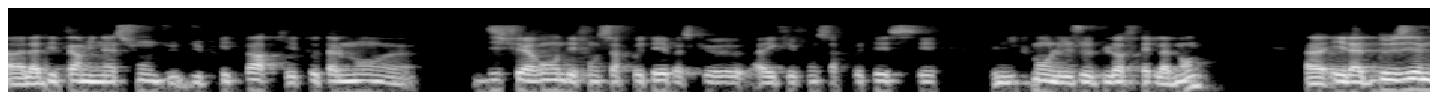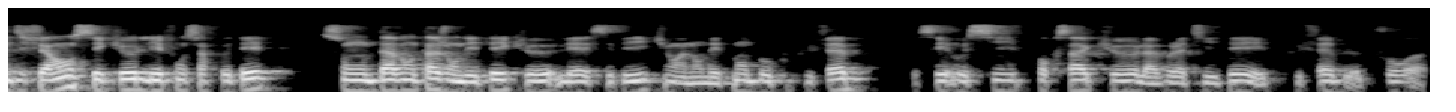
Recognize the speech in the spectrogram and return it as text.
euh, la détermination du, du, prix de part qui est totalement différent des foncières cotées parce que avec les foncières cotées, c'est uniquement le jeu de l'offre et de la demande. Euh, et la deuxième différence, c'est que les foncières cotées sont davantage endettés que les SCPI qui ont un endettement beaucoup plus faible. C'est aussi pour ça que la volatilité est plus faible pour euh,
